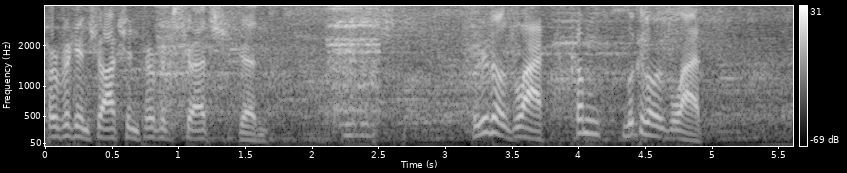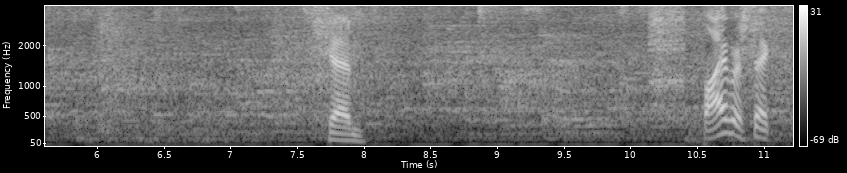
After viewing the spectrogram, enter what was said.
Perfect contraction, perfect stretch. Good. Look at those lats. Come, look at those lats. Good. Five or six?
